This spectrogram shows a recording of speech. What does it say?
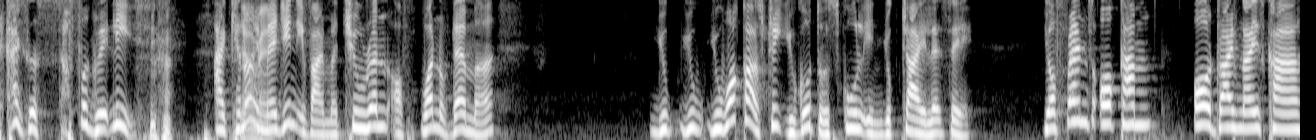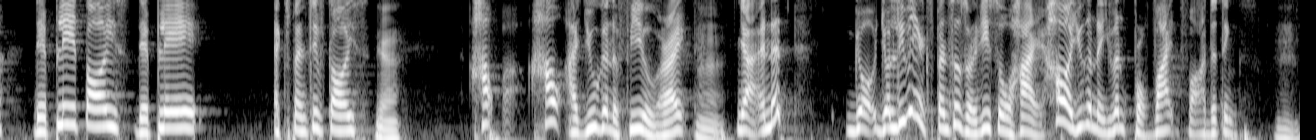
The guy is gonna suffer greatly. I cannot Yeah, imagine if I'm a children of one of them. Uh, you, you you walk out the street, you go to a school in Yuk Chai, let's say. Your friends all come, all drive nice car, they play toys, they play expensive toys yeah. how how are you gonna feel, right? Mm. Yeah, and then your your living expenses already so high. How are you gonna even provide for other things? Mm.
